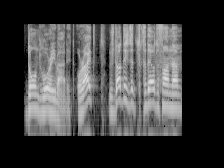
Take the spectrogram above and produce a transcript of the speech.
Don't worry about it. Alright? Dus dat is het gedeelte van. Um,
